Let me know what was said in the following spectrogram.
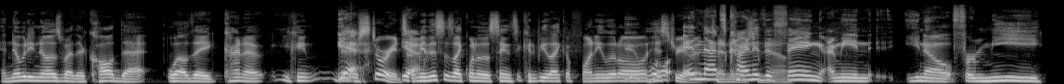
and nobody knows why they're called that. Well, they kind of you can Yeah, yeah. So, I yeah. mean, this is like one of those things that could be like a funny little Well, history. and that's kind of the now. thing. I mean, you know, for me,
